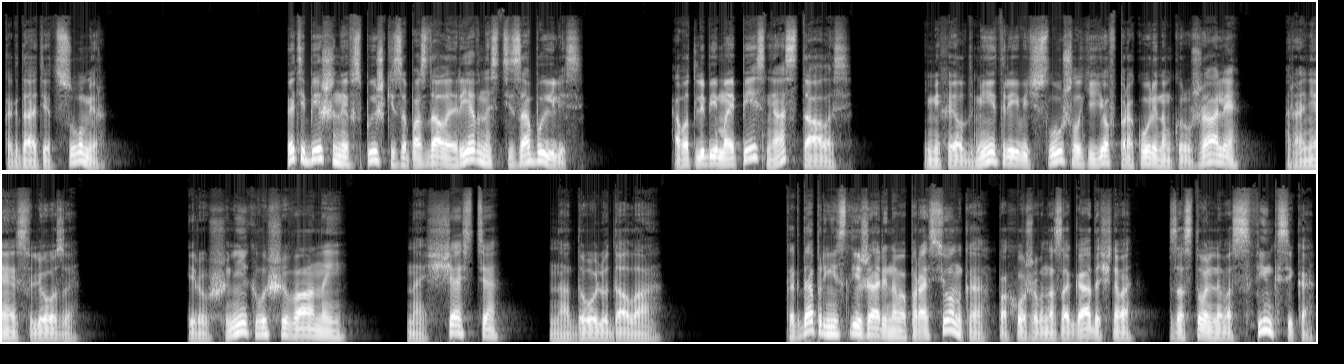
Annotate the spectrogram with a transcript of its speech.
Когда отец умер, эти бешеные вспышки запоздалой ревности забылись. А вот любимая песня осталась. И Михаил Дмитриевич слушал ее в прокуренном кружале, роняя слезы. И рушник вышиваный на счастье на долю дала. Когда принесли жареного поросенка, похожего на загадочного застольного сфинксика,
